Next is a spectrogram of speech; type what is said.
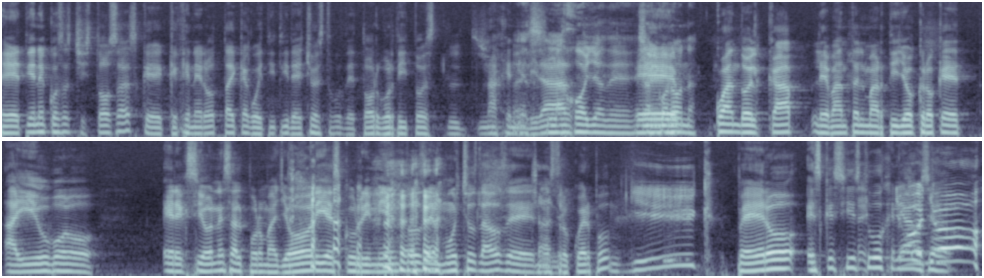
Eh, tiene cosas chistosas que, que generó Taika Waititi. De hecho, esto de Thor gordito es una Es genialidad. la joya de Eh, la corona. Cuando el Cap levanta el martillo, creo que ahí hubo erecciones al por mayor y escurrimientos de muchos lados de Chale. nuestro cuerpo. Geek. Pero es que sí estuvo genial. o sea.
